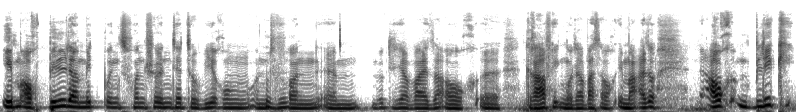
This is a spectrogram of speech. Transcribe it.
eben auch Bilder mitbringst von schönen Tätowierungen und mhm. von ähm, möglicherweise auch äh, Grafiken oder was auch immer. Also auch ein Blick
